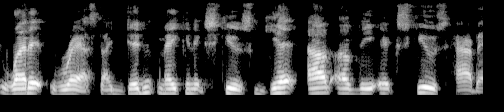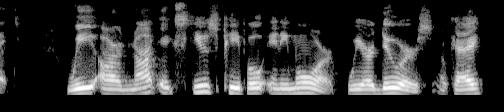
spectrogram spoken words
let it rest. I didn't make an excuse. Get out of the excuse habit. We are not excuse people anymore. We are doers, okay?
